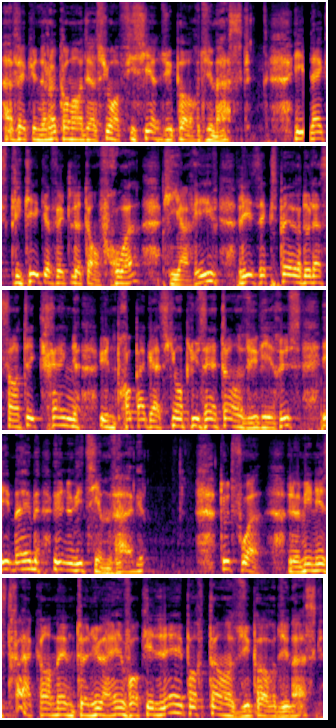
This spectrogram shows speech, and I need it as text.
avec une recommandation officielle du port du masque. Il a expliqué qu'avec le temps froid qui arrive, les experts de la santé craignent une propagation plus intense du virus et même une huitième vague. Toutefois, le ministre a quand même tenu à invoquer l'importance du port du masque.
